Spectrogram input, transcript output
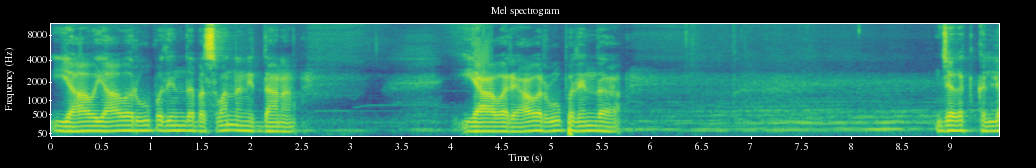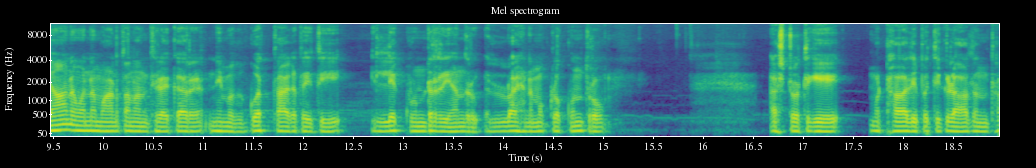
ಯಾವ ಯಾವ ರೂಪದಿಂದ ಬಸವಣ್ಣನಿದ್ದಾನ ಯಾವ ಯಾವ ರೂಪದಿಂದ ಜಗತ್ ಕಲ್ಯಾಣವನ್ನು ಮಾಡ್ತಾನಂತ ಹೇಳ್ಕಾರೆ ನಿಮಗೆ ಗೊತ್ತಾಗತೈತಿ. ಇಲ್ಲೇ ಕುಂಡ್ರಿ ಅಂದರು, ಎಲ್ಲ ಹೆಣ್ಮಕ್ಳು ಕುಂತರು. ಅಷ್ಟೊತ್ತಿಗೆ ಮಠಾಧಿಪತಿಗಳಾದಂಥ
